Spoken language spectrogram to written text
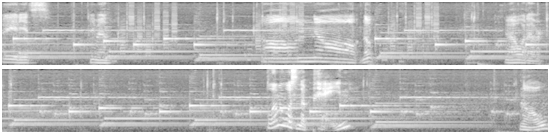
Hey, idiots. Hey, man. Oh, no. Nope. Wasn't a pain. No.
